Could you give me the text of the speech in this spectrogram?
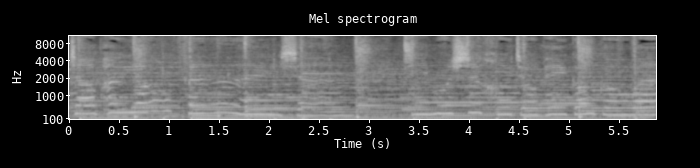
找朋友分享，寂寞时候就陪狗狗玩。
